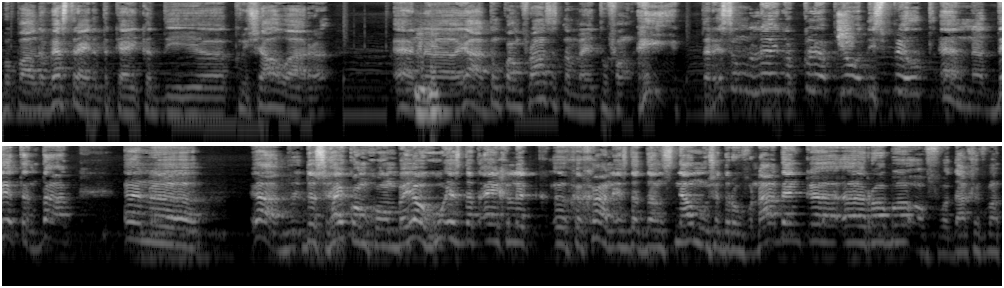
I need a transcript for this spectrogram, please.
bepaalde wedstrijden te kijken die eh, cruciaal waren. En eh, ja, toen kwam Francis naar mij toe van, hey, er is een leuke club, joh, die speelt en eh, dit en dat. En ja, dus hij kwam gewoon bij jou. Hoe is dat eigenlijk gegaan? Is dat dan snel, moest je erover nadenken, eh Robbe? Of dacht je van,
